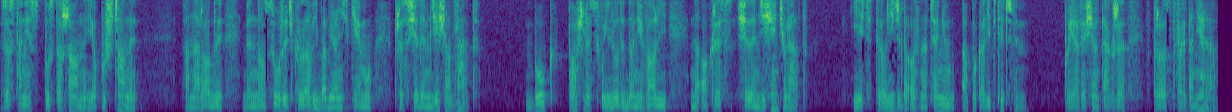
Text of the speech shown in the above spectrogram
zostanie spustoszony i opuszczony, a narody będą służyć królowi babilońskiemu przez siedemdziesiąt lat. Bóg pośle swój lud do niewoli na okres siedemdziesięciu lat. Jest to liczba o znaczeniu apokaliptycznym. Pojawia się także w proroctwach Daniela.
